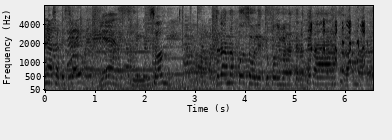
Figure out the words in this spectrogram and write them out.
ano, satisfied? Yes. Busog? Salamat po, sulit ko po yung mga tira-tira. Salamat.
